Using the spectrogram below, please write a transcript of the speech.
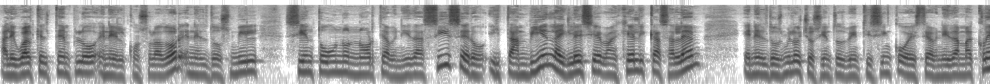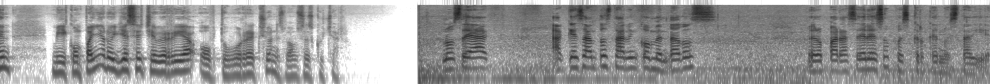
al igual que el templo en el Consolador en el 2101 Norte Avenida Cícero y también la iglesia evangélica Salem en el 2825 Este Avenida McLean. Mi compañero Jesse Echeverría obtuvo reacciones. Vamos a escuchar. No sé a, qué santos están encomendados, pero para hacer eso pues creo que no está bien.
